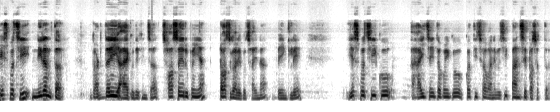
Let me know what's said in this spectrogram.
त्यसपछि निरन्तर घट्दै आएको देखिन्छ। छ सय रुपियाँ टच गरेको छैन ब्याङ्कले। यसपछिको हाई चाहिँ तपाईँको कति छ भनेपछि पाँच सय पचहत्तर।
